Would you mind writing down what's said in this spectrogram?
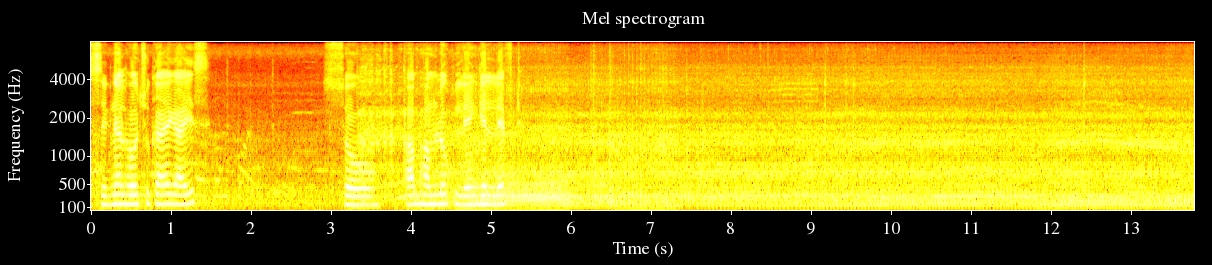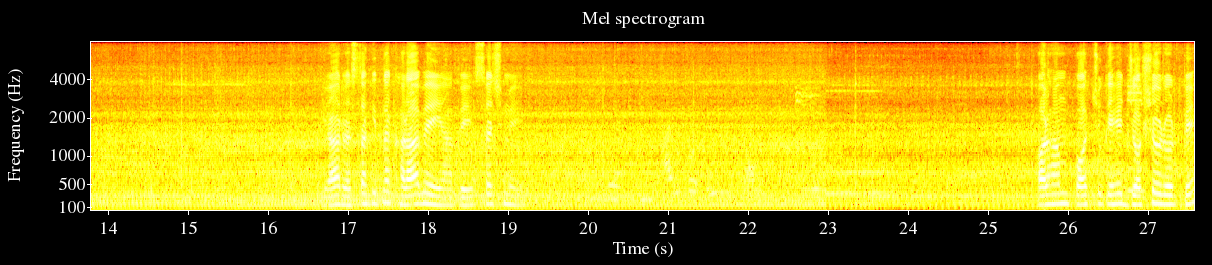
सिग्नल हो चुका है गाइस सो so, अब हम लोग लेंगे लेफ़्ट। यार, रास्ता कितना ख़राब है यहाँ पे, सच में। और हम पहुँच चुके हैं जोशो रोड पे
